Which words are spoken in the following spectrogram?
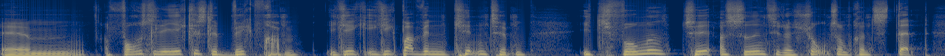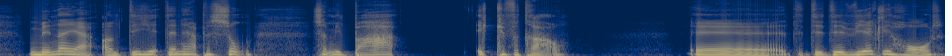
Øhm, og forestil jer, at I ikke kan slippe væk fra dem. I kan ikke, I kan ikke bare vende kinden til dem. I er tvunget til at sidde i en situation, som konstant minder jer om de, den her person, som I bare ikke kan fordrage. Øh, det, det, det er virkelig hårdt,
